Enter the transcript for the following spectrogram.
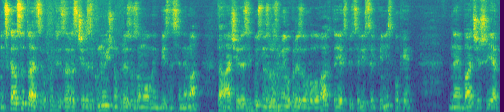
Ну, цікава ситуація. Виходить, зараз через економічну кризу замовлень в бізнесі нема, а Так. через якусь незрозумілу кризу в головах, ти як спеціаліст альпініст поки не бачиш, як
